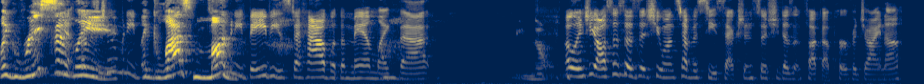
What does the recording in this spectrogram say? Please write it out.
Like recently, too many- like last month. Too many babies to have with a man like that. No. Oh, and she also says that she wants to have a C-section so she doesn't fuck up her vagina.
